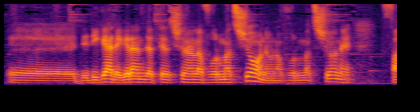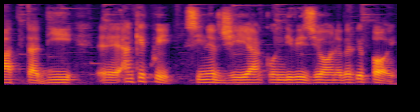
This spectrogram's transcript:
eh, dedicare grande attenzione alla formazione, una formazione fatta di eh, anche qui sinergia, condivisione, perché poi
